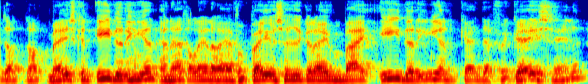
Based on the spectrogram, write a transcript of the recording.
Dat, dat mensen, iedereen, en net alleen nog FNP'ers zit ik er even bij, iedereen kent de VG's heen.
